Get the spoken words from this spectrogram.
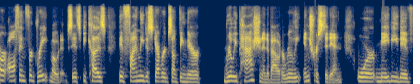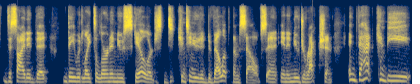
are often for great motives. It's because they've finally discovered something they're really passionate about or really interested in, or maybe they've decided that they would like to learn a new skill or just d- continue to develop themselves in a new direction. And that can be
